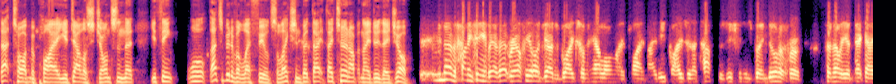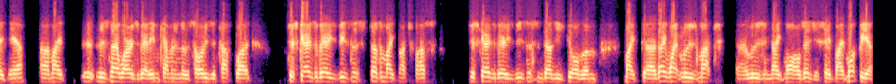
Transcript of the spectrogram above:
that type of player, your Dallas Johnson, that you think, well, that's a bit of a left field selection, but they, they turn up and they do their job. You know, the funny thing about that, Ralphie, I judge Blakes on how long they play, mate. He plays in a tough position. He's been doing it for, for nearly a decade now. Uh, mate, there's no worries about him coming into the side. He's a tough bloke just goes about his business, doesn't make much fuss, just goes about his business and does his job. And mate, uh, they won't lose much. Uh, losing Nate Myles. as you said, mate, might be a,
